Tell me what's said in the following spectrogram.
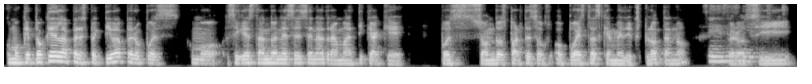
como que toque la perspectiva, pero pues como sigue estando en esa escena dramática que pues son dos partes op- opuestas que medio explotan, ¿no? Sí, sí, Pero sí. sí,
